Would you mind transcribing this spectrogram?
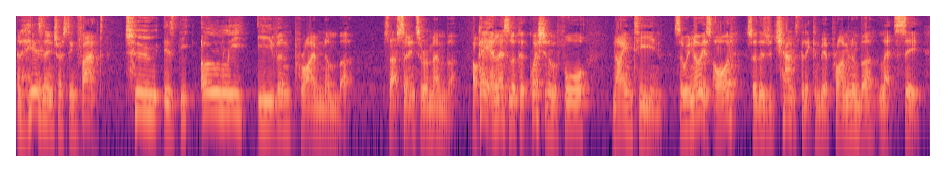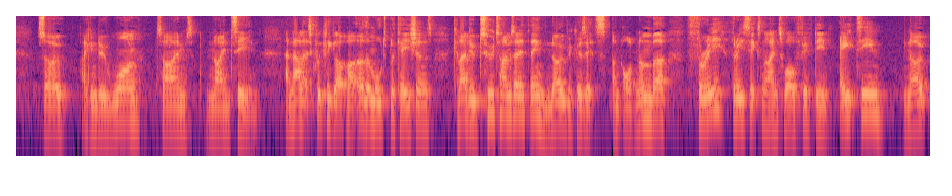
And here's an interesting fact. 2 is the only even prime number. So that's something to remember. Okay, and let's look at question number 4, 19. So we know it's odd, so there's a chance that it can be a prime number. Let's see. So I can do 1 times 19. And now let's quickly go up our other multiplications. Can I do 2 times anything? No, because it's an odd number. 3, 3, 6, 9, 12, 15, 18? No.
